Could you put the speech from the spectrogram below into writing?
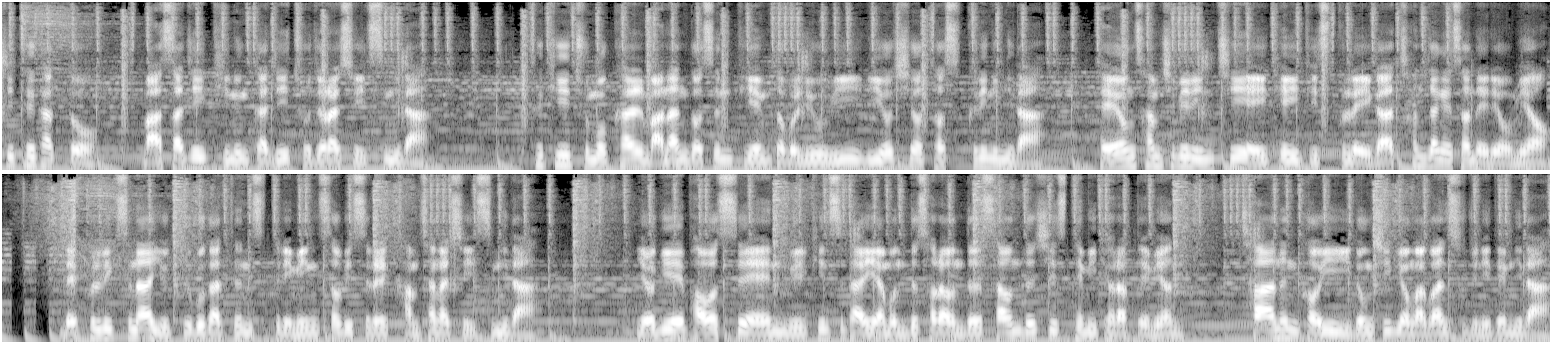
시트 각도, 마사지 기능까지 조절할 수 있습니다. 특히 주목할 만한 것은 BMW 위 리어 시어터 스크린입니다. 대형 31인치 8K 디스플레이가 천장에서 내려오며 넷플릭스나 유튜브 같은 스트리밍 서비스를 감상할 수 있습니다. 여기에 바워스 앤 윌킨스 다이아몬드 서라운드 사운드 시스템이 결합되면 차 안은 거의 이동식 영화관 수준이 됩니다.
